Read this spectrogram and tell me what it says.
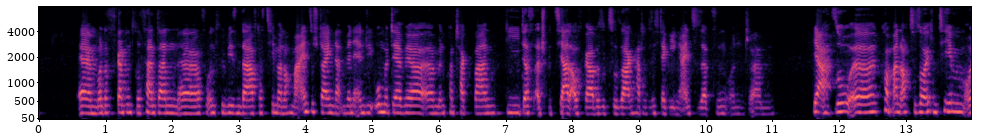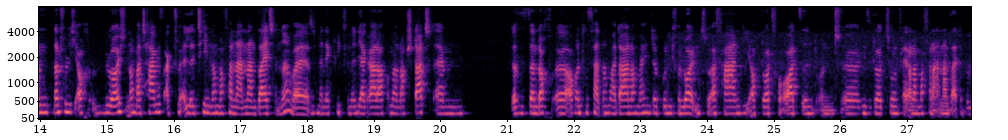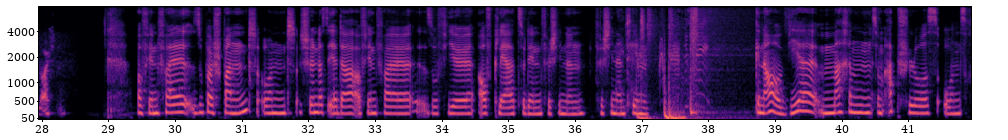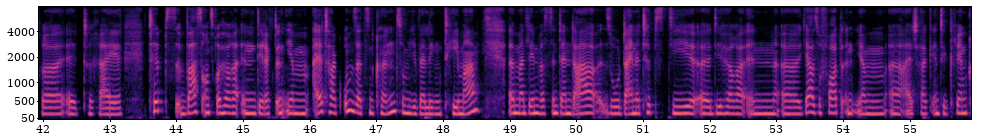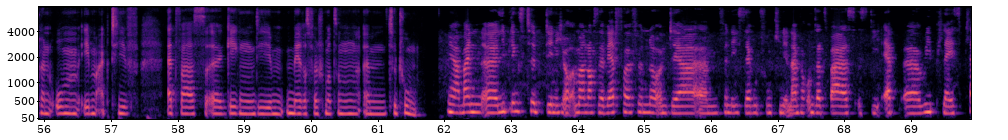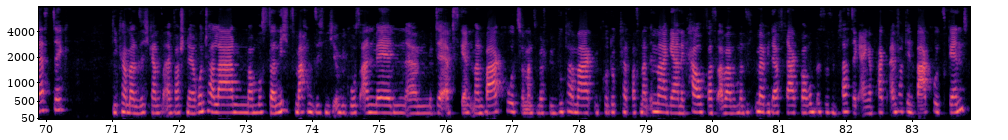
Ähm, und das ist ganz interessant dann äh, für uns gewesen, da auf das Thema nochmal einzusteigen. Da hatten wir eine NGO, mit der wir ähm, in Kontakt waren, die das als Spezialaufgabe sozusagen hatte, sich dagegen einzusetzen. Und ähm, ja, so äh, kommt man auch zu solchen Themen und natürlich auch beleuchtet nochmal tagesaktuelle Themen nochmal von einer anderen Seite, ne? Weil also ich meine, der Krieg findet ja gerade auch immer noch statt. Ähm, das ist dann doch äh, auch interessant, nochmal da nochmal hintergründig von Leuten zu erfahren, die auch dort vor Ort sind und äh, die Situation vielleicht auch nochmal von der anderen Seite beleuchten. Auf jeden Fall super spannend und schön, dass ihr da auf jeden Fall so viel aufklärt zu den verschiedenen, verschiedenen Themen. Genau, wir machen zum Abschluss unsere äh, drei Tipps, was unsere HörerInnen direkt in ihrem Alltag umsetzen können zum jeweiligen Thema. Äh, Madeleine, was sind denn da so deine Tipps, die äh, die HörerInnen äh, ja sofort in ihrem äh, Alltag integrieren können, um eben aktiv etwas äh, gegen die Meeresverschmutzung ähm, zu tun? Ja, mein äh, Lieblingstipp, den ich auch immer noch sehr wertvoll finde und der, ähm, finde ich, sehr gut funktioniert und einfach umsetzbar ist, ist die App äh, Replace Plastic. Die kann man sich ganz einfach schnell runterladen. Man muss da nichts machen, sich nicht irgendwie groß anmelden. Ähm, mit der App scannt man Barcodes, wenn man zum Beispiel im Supermarkt ein Produkt hat, was man immer gerne kauft, was aber, wo man sich immer wieder fragt, warum ist das in Plastik eingepackt, einfach den Barcode scannt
